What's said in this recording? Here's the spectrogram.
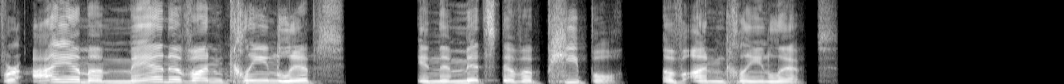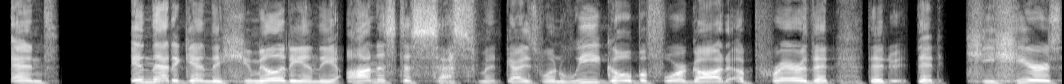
for I am a man of unclean lips in the midst of a people of unclean lips. And in that again the humility and the honest assessment guys when we go before god a prayer that that that he hears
